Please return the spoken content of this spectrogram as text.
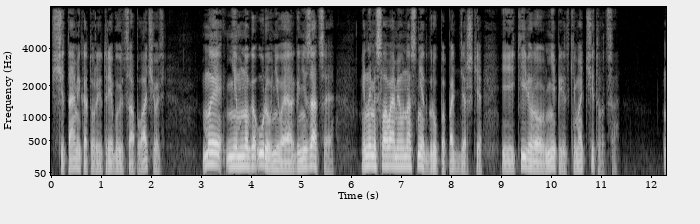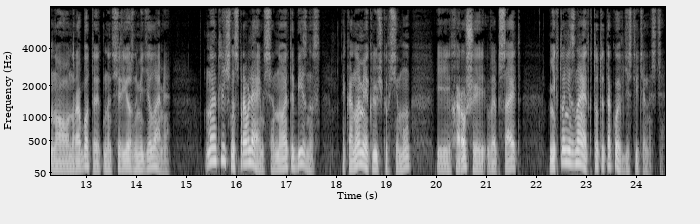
счетами, которые требуется оплачивать». Мы немногоуровневая организация. Иными словами, у нас нет группы поддержки, и Киверу не перед кем отчитываться. Но он работает над серьезными делами. Мы отлично справляемся, но это бизнес. Экономия – ключ ко всему, и хороший веб-сайт. Никто не знает, кто ты такой в действительности.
